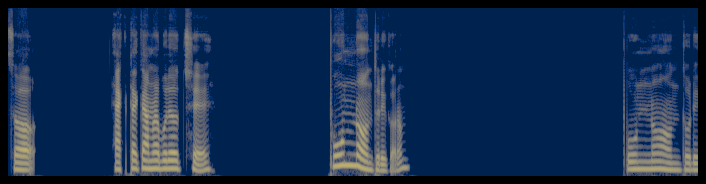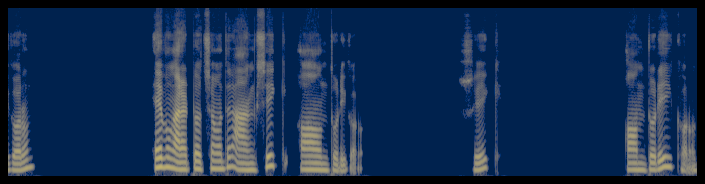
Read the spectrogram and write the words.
সো একটাকে আমরা বলি হচ্ছে পূর্ণ অন্তরীকরণ। পূর্ণ অন্তরীকরণ। এবং আরেকটা হচ্ছে আমাদের আংশিক অন্তরীকরণ। আংশিক অন্তরীকরণ।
